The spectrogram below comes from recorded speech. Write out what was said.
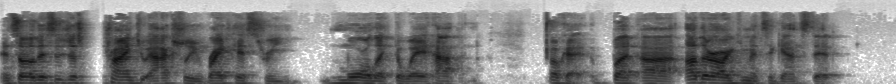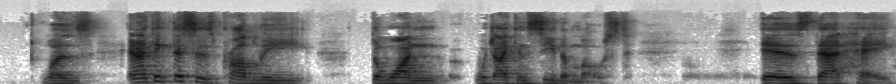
And so this is just trying to actually write history more like the way it happened. Okay, but uh, other arguments against it was, and I think this is probably the one which I can see the most, is that hey,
